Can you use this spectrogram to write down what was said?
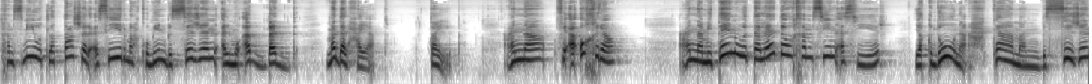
513 أسير محكومين بالسجن المؤبد مدى الحياة. طيب عنا فئة أخرى عنا 253 أسير يقضون أحكاما بالسجن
